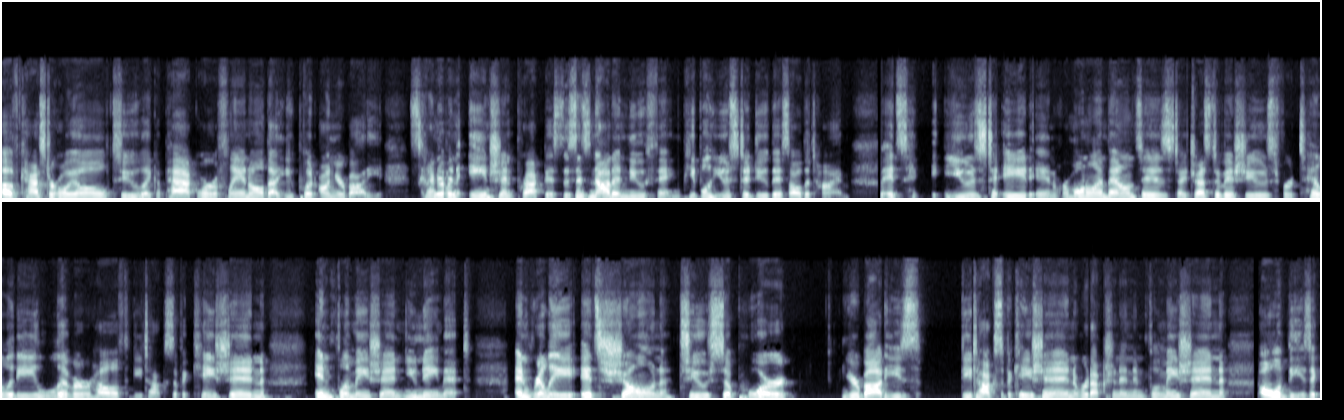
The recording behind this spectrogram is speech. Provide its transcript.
of castor oil to like a pack or a flannel that you put on your body. It's kind of an ancient practice. This is not a new thing. People used to do this all the time. It's used to aid in hormonal imbalances, digestive issues, fertility, liver health, detoxification, inflammation, you name it. And really, it's shown to support your body's detoxification, reduction in inflammation, all of these. It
